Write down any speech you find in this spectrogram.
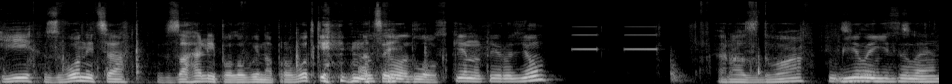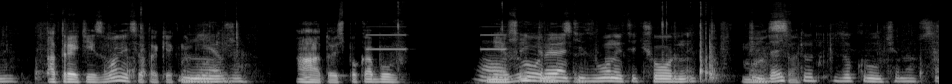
І дзвониться взагалі половина проводки на Ось цей о, блок. Скинутий розйом, Раз, два. білий і Дзвониться. зелений. А третій дзвониться, так як на блокі? Ні, вже. Ага, тобто поки був А Ні, цей дзвониться. третій дзвониться чорний. І десь маса. тут закручено все.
